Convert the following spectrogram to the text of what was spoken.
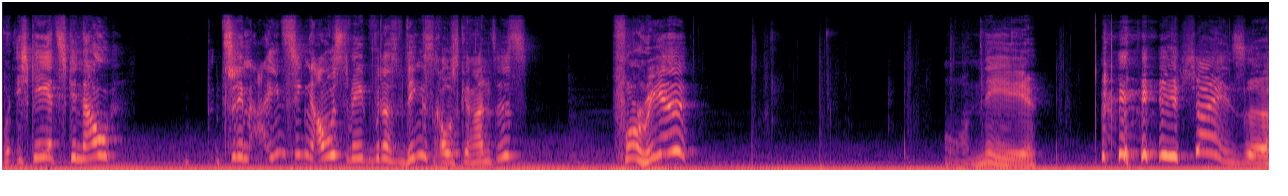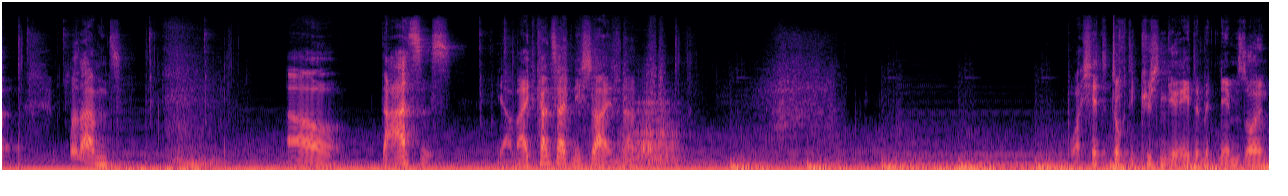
Und ich gehe jetzt genau zu dem einzigen Ausweg, wo das Dings rausgerannt ist? For real? Nee. Scheiße. Verdammt. Oh, das ist. Ja, weit kann es halt nicht sein, ne? Boah, ich hätte doch die Küchengeräte mitnehmen sollen.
